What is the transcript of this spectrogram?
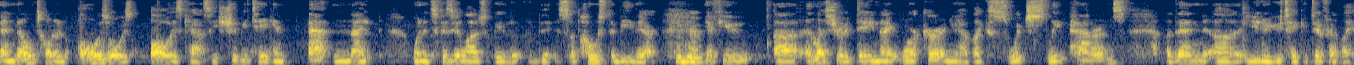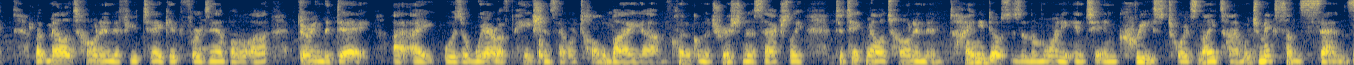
And melatonin, always, always, always, Cassie, should be taken at night when it's physiologically the, the, supposed to be there. If you, uh, unless you're a day-night worker and you have like switch sleep patterns, then uh, you know you take it differently. But melatonin, if you take it, for example, uh, during the day, I, I was aware of patients that were told by um, clinical nutritionists actually to take melatonin in tiny doses in the morning and to increase towards nighttime, which makes some sense.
